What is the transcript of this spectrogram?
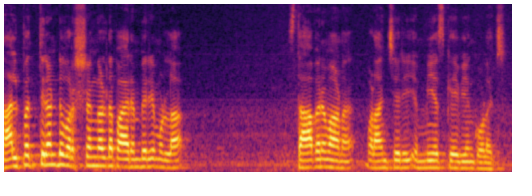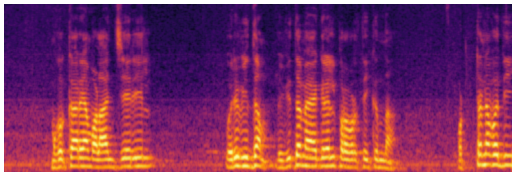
നാൽപ്പത്തിരണ്ട് വർഷങ്ങളുടെ പാരമ്പര്യമുള്ള സ്ഥാപനമാണ് Valanchery M E S K V M college നമുക്കൊക്കെ അറിയാം വളാഞ്ചേരിയിൽ ഒരുവിധം വിവിധ മേഖലയിൽ പ്രവർത്തിക്കുന്ന ഒട്ടനവധി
